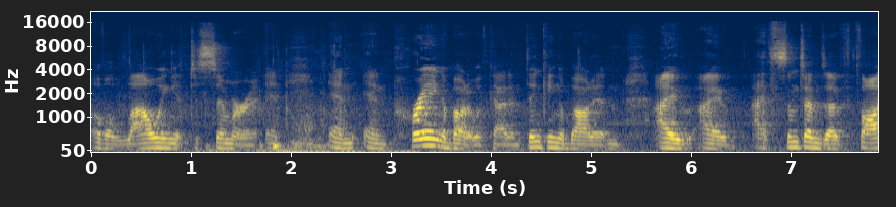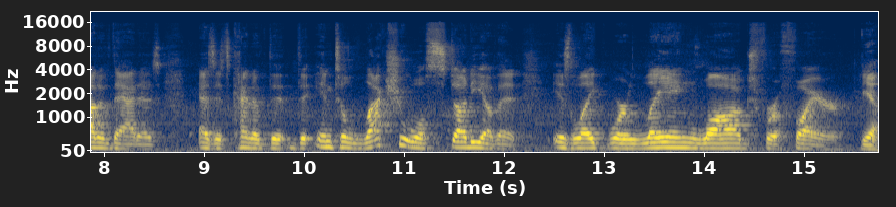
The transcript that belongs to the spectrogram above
of allowing it to simmer and and and praying about it with God and thinking about it and I I I sometimes I've thought of that as as it's kind of the the intellectual study of it is like we're laying logs for a fire Yeah.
